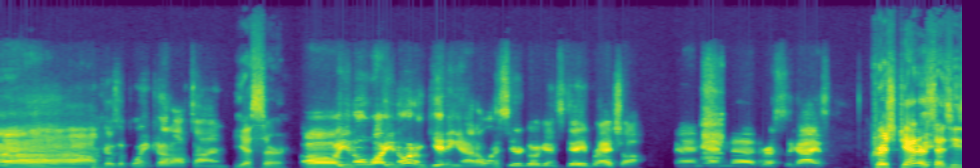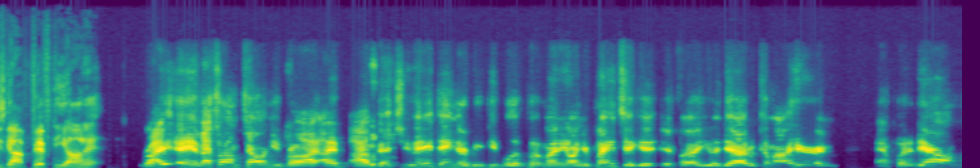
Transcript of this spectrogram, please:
Ah, because the point cutoff time. Yes, sir. Oh, you know what? You know what I'm getting at. I want to see her go against Dave Bradshaw and and uh, the rest of the guys. Chris Jenner Hey. says he's got 50 on it. Right? Hey, that's what I'm telling you, bro. I I, I bet you anything there'd be people that put money on your plane ticket if uh, you and Dad would come out here and and put it down.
